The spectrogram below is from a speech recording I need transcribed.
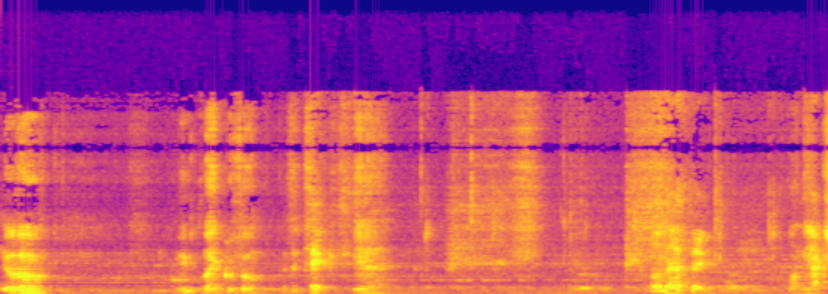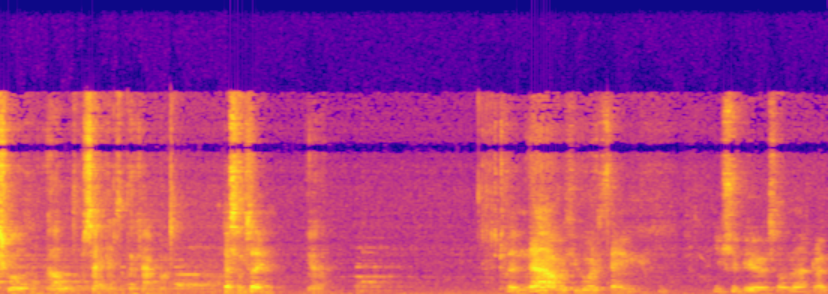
Go. Mute microphone. There's a tick Yeah. on that thing. On the actual um, settings of the camera. That's what I'm saying. Yeah. But now, if you go to thing, you should be able to on that, right?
